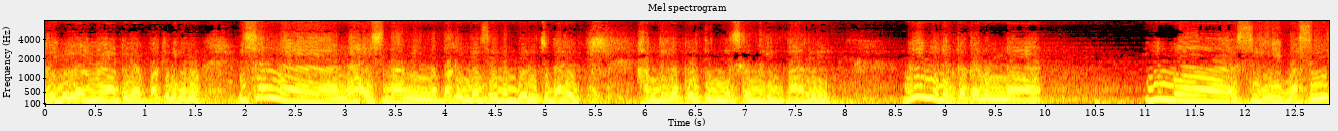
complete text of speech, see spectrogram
regular na tagapakinig. Ano? Isang uh, nais namin napakinggan sa inyong diretso dahil alhamdulillah 14 years kang naging pare. May may nagtatanong na yung uh, silibas eh.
